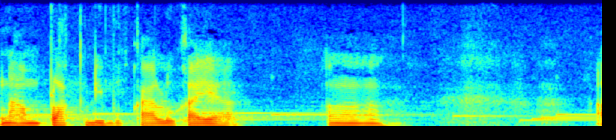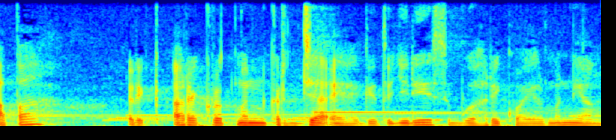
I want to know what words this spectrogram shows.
namplak di muka lu kayak uh, apa rek rekrutmen kerja ya gitu. Jadi sebuah requirement yang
